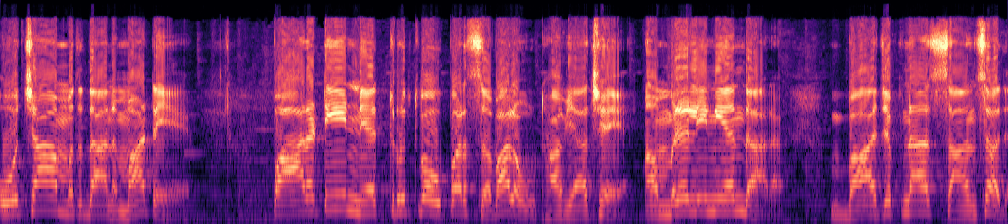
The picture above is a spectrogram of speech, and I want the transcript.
ઓછા મતદાન માટે પાર્ટી નેતૃત્વ ઉપર સવાલો ઉઠાવ્યા છે. અમરેલીની અંદર ભાજપના સાંસદ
